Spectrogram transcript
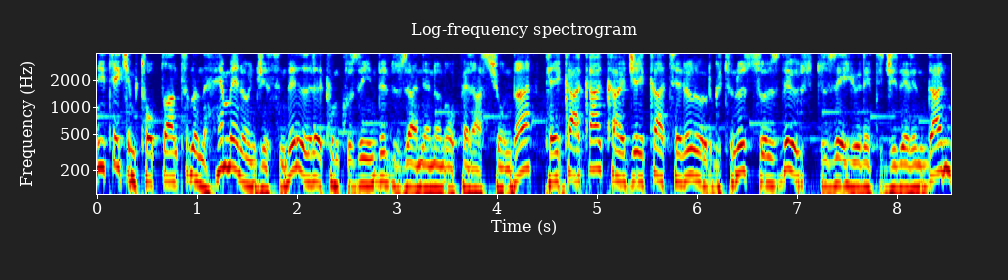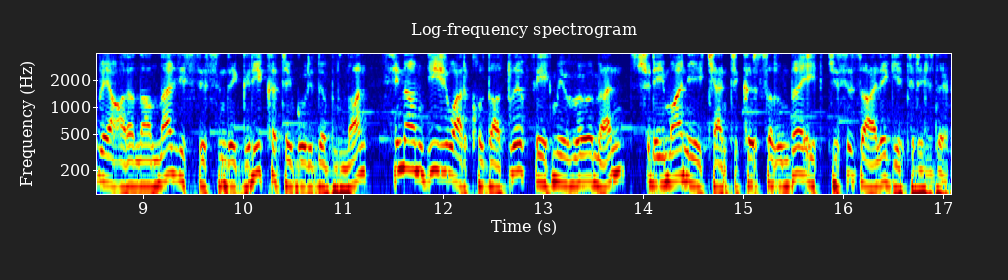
Nitekim toplantının hemen öncesinde Irak'ın kuzeyinde düzenlenen operasyonda PKK-KCK terör örgütünün sözde üst düzey yöneticilerinden ve arananlar listesinde gri kategoride bulunan Sinan Dijvar kod adlı Fehmi Ömen Süleymaniye kenti kırsalında etkisiz hale getirildi.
